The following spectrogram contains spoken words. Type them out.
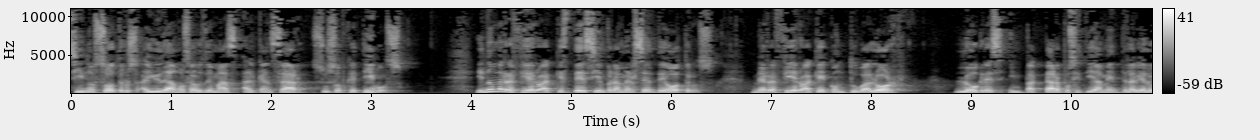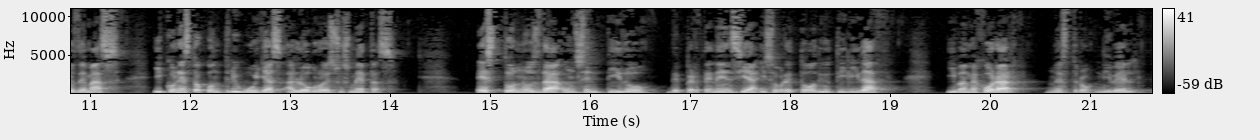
si nosotros ayudamos a los demás a alcanzar sus objetivos. Y no me refiero a que estés siempre a merced de otros, me refiero a que con tu valor logres impactar positivamente la vida de los demás y con esto contribuyas al logro de sus metas. Esto nos da un sentido de pertenencia y sobre todo de utilidad y va a mejorar nuestro nivel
